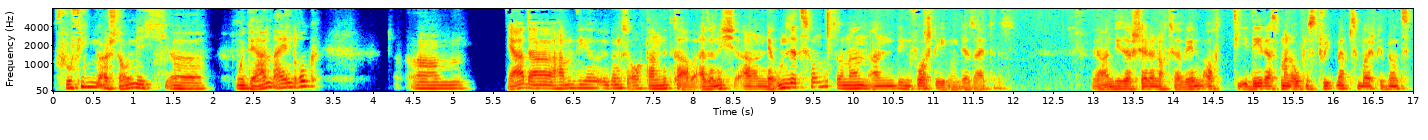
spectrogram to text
fluffigen, erstaunlich äh, modernen Eindruck. Ähm, ja, da haben wir übrigens auch dran mitgearbeitet. Also nicht an der Umsetzung, sondern an den Vorschlägen der Seite. Das ja, an dieser Stelle noch zu erwähnen. Auch die Idee, dass man OpenStreetMap zum Beispiel benutzt,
